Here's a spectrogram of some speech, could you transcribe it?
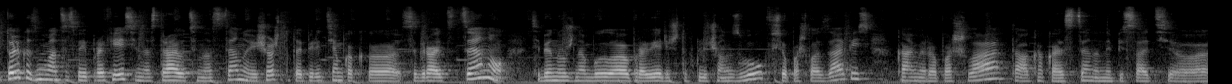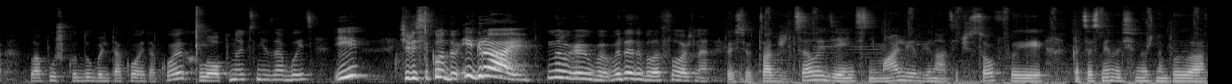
только заниматься своей профессией, настраиваться на сцену, еще что-то. Перед тем, как э, сыграть сцену, тебе нужно было проверить, что включен звук, все, пошла запись, камера пошла, так, какая сцена, написать э, лопушку, дубль такой-такой, хлопнуть не забыть, и через секунду «играй!» Ну, как бы, вот это было сложно. То есть вот так же целый день снимали, 12 часов, и в конце смены все нужно было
